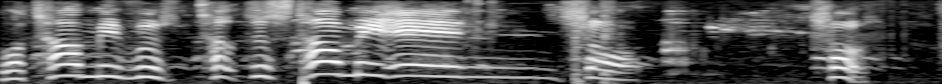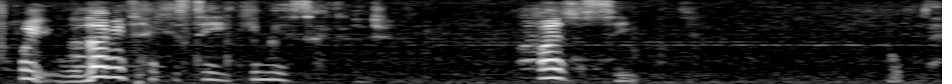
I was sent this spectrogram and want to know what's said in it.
Well, tell me. just tell me in short. Short. Wait. Well, let me take a seat. Give me a second. Where's the seat? Up there.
